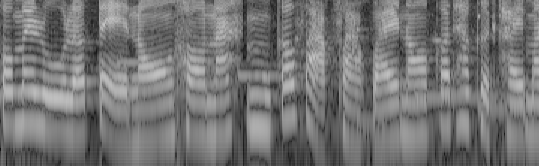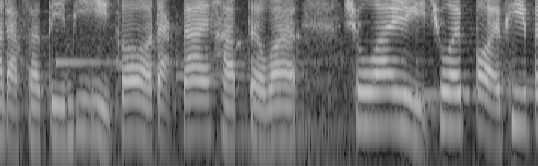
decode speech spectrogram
ก็ไม่รู้แล้วแต่น้องเขานะอืมก็ฝากฝากไว้เนาะก็ถ้าเกิดใครมาดักสตรีมพี่อีกก็ดักได้ครับ แต่ว่าช่วยช่วยปล่อยพี่ไป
